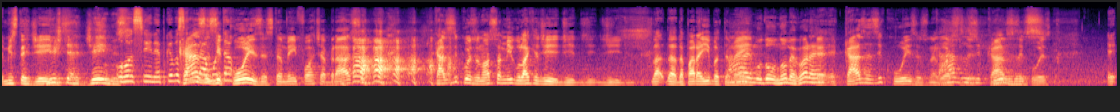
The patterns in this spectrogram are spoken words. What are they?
Mr. James. Mr. James. Ô, é porque você não dá Casas muita... e Coisas também, forte abraço. Casas e Coisas, o nosso amigo lá que é de, de, de- de- da, da Paraíba também. Ah, mudou o nome agora, é? É, é Casas e Coisas o negócio Casas dele. e Casas Coisas. e Coisas. É,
